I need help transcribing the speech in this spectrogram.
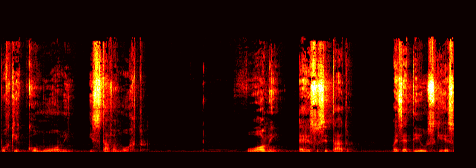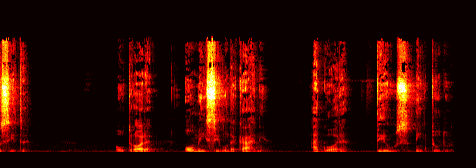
porque, como homem, estava morto. O homem é ressuscitado, mas é Deus que ressuscita. Outrora, homem segundo a carne, agora Deus em tudo.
